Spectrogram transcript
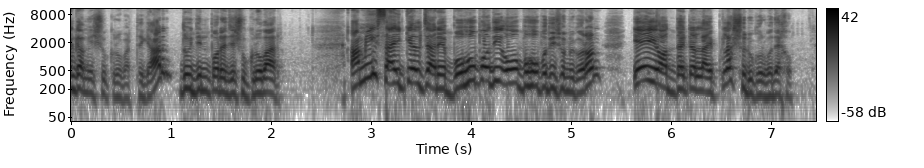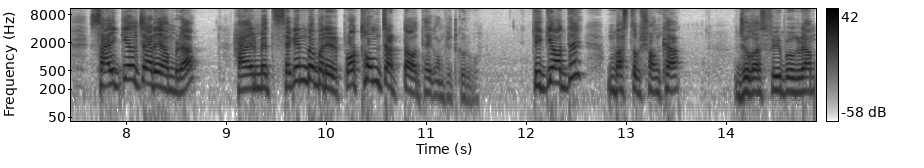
আগামী শুক্রবার থেকে। আর দুই দিন পরে যে শুক্রবার আমি সাইকেল চারে বহুপদী ও বহুপদী সমীকরণ এই অধ্যায়টা লাইভ ক্লাস শুরু করব। দেখো, সাইকেল চারে আমরা হায়ার ম্যাথ সেকেন্ড পেপারের প্রথম চারটা অধ্যায় কমপ্লিট করব। কী কী অধ্যায়? বাস্তব সংখ্যা যোগাস ফ্রি প্রোগ্রাম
